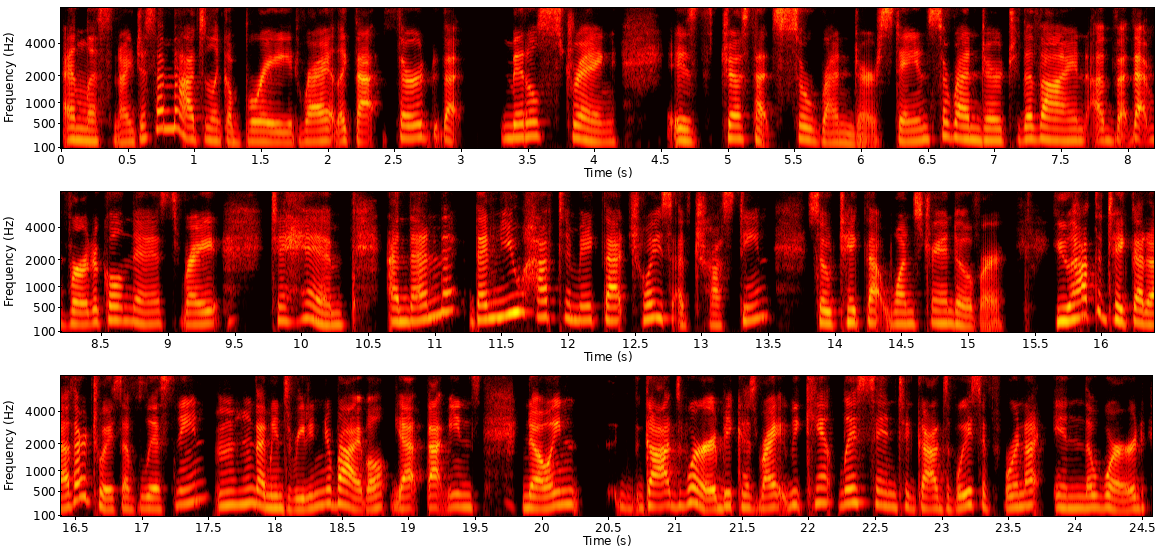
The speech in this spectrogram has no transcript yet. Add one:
And listen, I just imagine like a braid, right? Like that third, that middle string is just that surrender stay in surrender to the vine of that verticalness right to him. And then then you have to make that choice of trusting. So take that one strand over. You have to take that other choice of listening. Mm-hmm, that means reading your bible. Yep that means knowing God's word because right we can't listen to God's voice if we're not in the word.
